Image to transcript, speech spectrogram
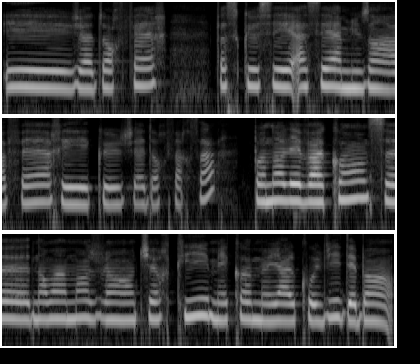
et j'adore faire parce que c'est assez amusant à faire et que j'adore faire ça. Pendant les vacances, euh, normalement je vais en Turquie, mais comme il y a le Covid, eh ben,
